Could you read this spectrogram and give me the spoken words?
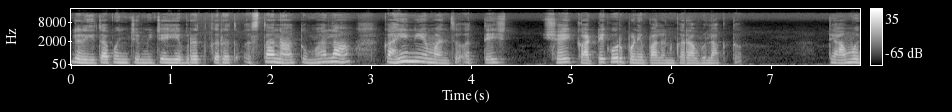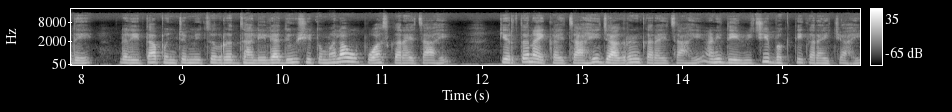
ललिता पंचमीचे हे व्रत करत असताना तुम्हाला काही नियमांचं अतिशय काटेकोरपणे पालन करावं लागतं. त्यामध्ये ललिता पंचमीचं व्रत झालेल्या दिवशी तुम्हाला उपवास करायचा आहे कीर्तन ऐकायचं आहे जागरण करायचं आहे आणि देवीची भक्ती करायची आहे.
